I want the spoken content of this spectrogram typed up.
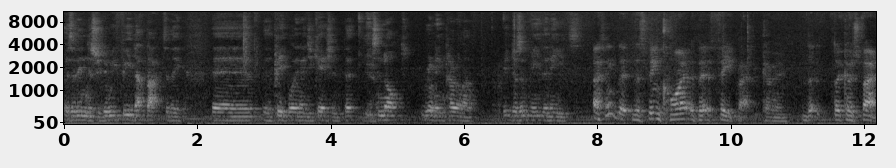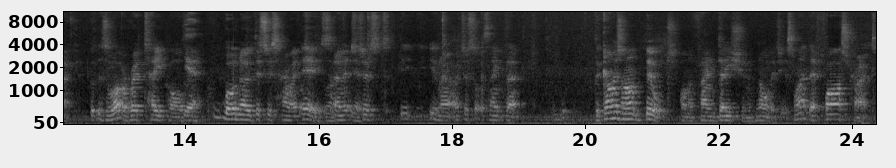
as an industry, do we feed that back to the uh, the people in education that it's not running parallel? It doesn't meet the needs. I think that there's been quite a bit of feedback going that, that goes back, but there's a lot of red tape of, Yeah. well, no, this is how it is, Right, and it's yeah. just, y- you know, I just sort of think that the guys aren't built on a foundation of knowledge. It's like they're fast tracked,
